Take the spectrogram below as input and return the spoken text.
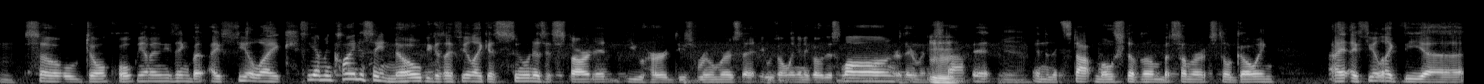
Mm. so don't quote me on anything. But I feel like, see, I'm inclined to say no because I feel like as soon as it started, you heard these rumors that it was only going to go this long or they were going to Mhm. stop it, Yeah. and then they stopped most of them, but some are still going. I, I feel like the uh,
